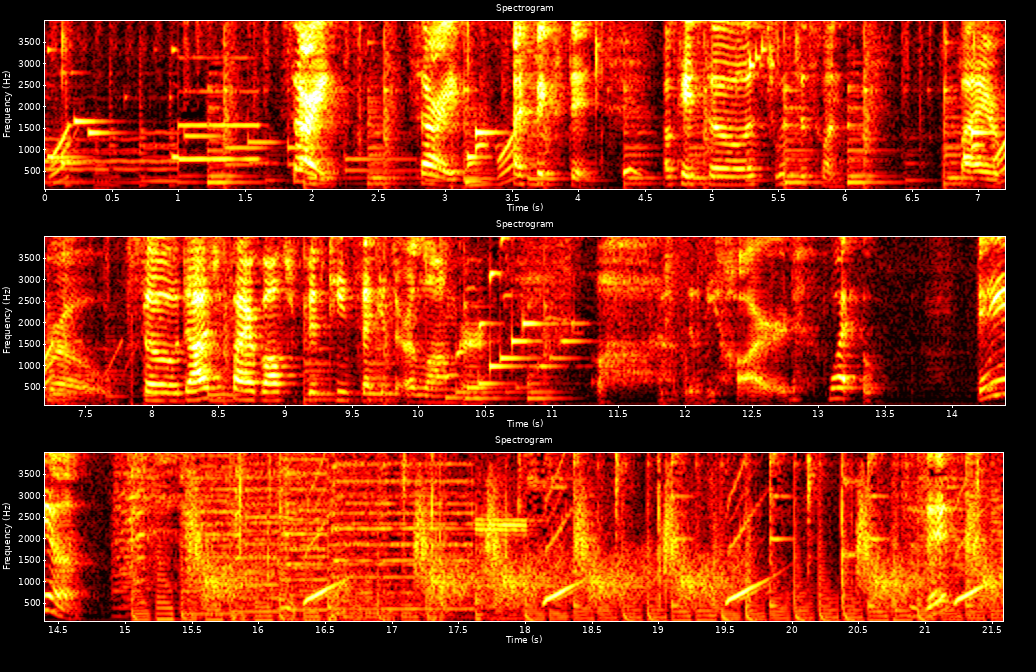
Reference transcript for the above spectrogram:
What? Sorry. Sorry. I fixed it. Okay, so let's, what's this one? Fire Bro. So dodge the fireballs for 15 seconds or longer. Oh, that was gonna be hard. What? Oh, damn. This is it?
